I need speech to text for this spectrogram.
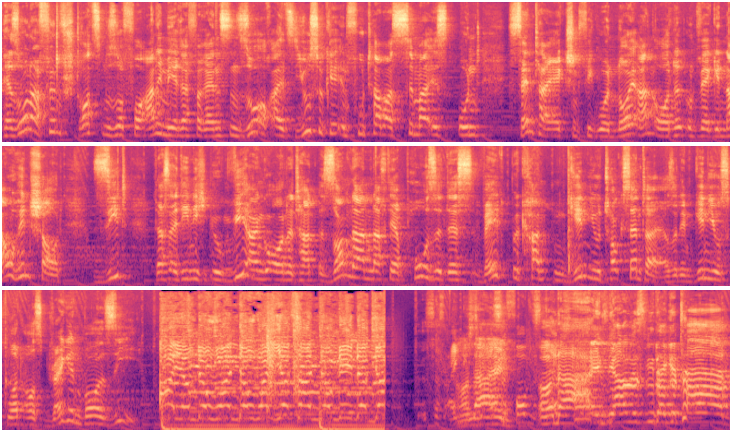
Persona 5 strotzt nur so vor Anime-Referenzen, so auch als Yusuke in Futamas Zimmer ist und Sentai-Actionfiguren neu anordnet und wer genau hinschaut, sieht, dass er die nicht irgendwie angeordnet hat, sondern nach der Pose des weltbekannten Ginyu Tok Sentai, also dem Ginyu Squad aus Dragon Ball Z. Ist das eigentlich oh nein, oh nein, wir haben es wieder getan!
